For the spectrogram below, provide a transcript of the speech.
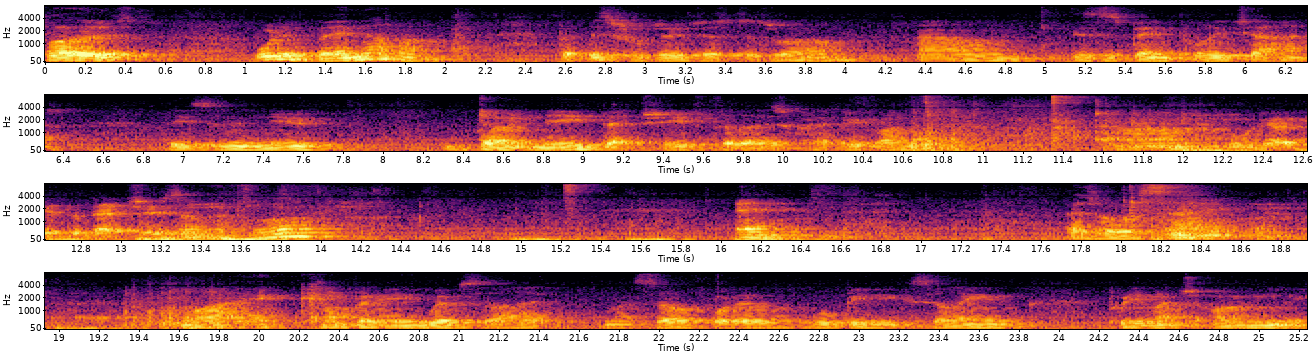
closed, would have been that one. But this will do just as well. Um, this has been fully charged. These are the new don't need battery for those crappy ones. Um, we'll go get the batteries on the floor. And as I was saying, my company website, myself, whatever, will be selling pretty much only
